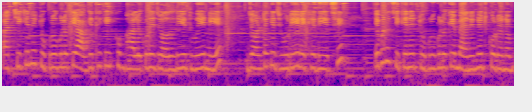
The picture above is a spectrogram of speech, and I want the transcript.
আর চিকেনের টুকরোগুলোকে আগে থেকেই খুব ভালো করে জল দিয়ে ধুয়ে নিয়ে জলটাকে ঝরিয়ে রেখে দিয়েছি। এবারে চিকেনের টুকরোগুলোকে ম্যারিনেট করে নেব।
